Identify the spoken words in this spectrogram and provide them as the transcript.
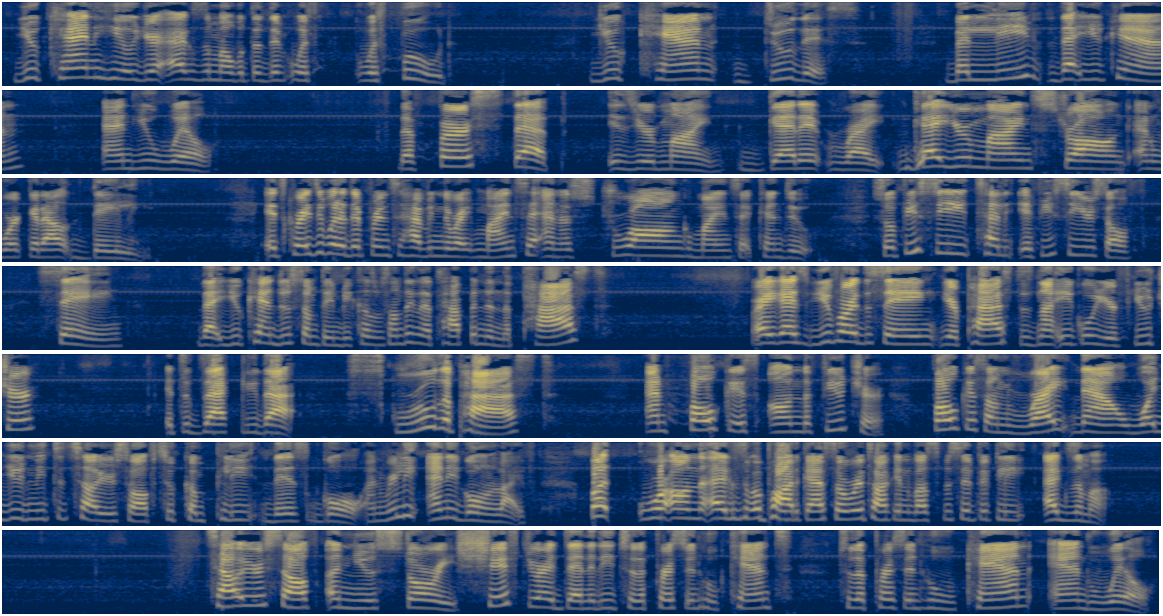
You can heal your eczema with the with with food. You can do this. Believe that you can and you will. The first step is your mind. Get it right. Get your mind strong and work it out daily. It's crazy what a difference having the right mindset and a strong mindset can do. So if you see tell if you see yourself saying that you can't do something because of something that's happened in the past, right guys, you've heard the saying your past does not equal your future. It's exactly that. Screw the past and focus on the future. Focus on right now what you need to tell yourself to complete this goal and really any goal in life. But we're on the eczema podcast, so we're talking about specifically eczema. Tell yourself a new story. Shift your identity to the person who can't to the person who can and will.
